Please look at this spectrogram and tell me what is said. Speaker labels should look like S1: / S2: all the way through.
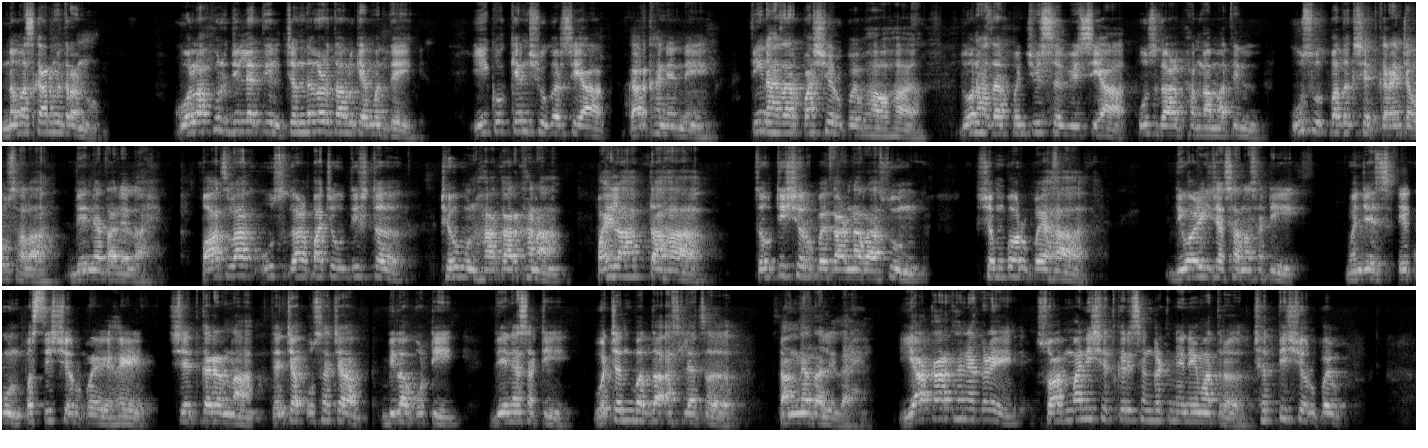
S1: नमस्कार मित्रांनो. कोल्हापूर जिल्ह्यातील चंदगड तालुक्यामध्ये इकोकेन शुगर्स या कारखान्याने तीन हजार पाचशे रुपये भाव हा दोन हजार पंचवीस सव्वीस या ऊस गाळप हंगामातील ऊस उत्पादक शेतकऱ्यांच्या ऊसाला देण्यात आलेला आहे. पाच लाख ऊस गाळपाचे उद्दिष्ट ठेवून हा कारखाना पहिला हप्ता हा चौतीसशे रुपये काढणारा असून शंभर रुपये हा दिवाळीच्या सणासाठी म्हणजेच एकूण पस्तीसशे रुपये हे शेतकऱ्यांना त्यांच्या ऊसाच्या बिलापोटी देण्यासाठी वचनबद्ध असल्याचं सांगण्यात आलेलं आहे. या कारखान्याकडे स्वाभिमानी शेतकरी संघटनेने मात्र छत्तीसशे रुपये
